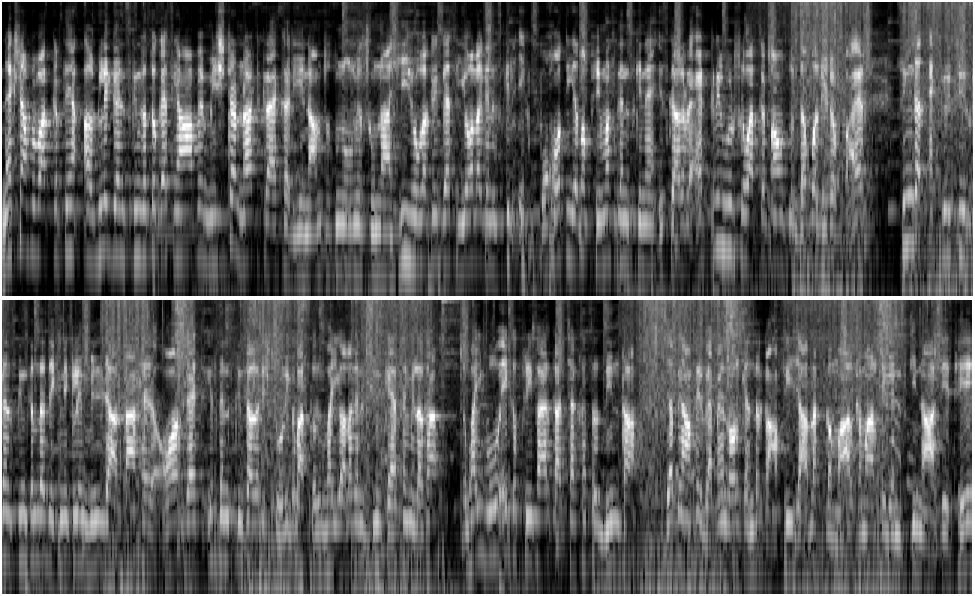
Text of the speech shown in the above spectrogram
नेक्स्ट यहाँ पर बात करते हैं अगले गन स्किन का। तो गैस यहाँ पे मिस्टर नट क्रैकर ये नाम तो तुम लोगों ने सुना ही होगा कि गैस ये वाला गन स्किन एक बहुत ही ज़्यादा फ़ेमस गन स्किन है। इसका अगर एट्रीब्यूट्स की बात करता हूँ तो double heat of fire single accuracy इस गन स्किन के अंदर देखने के लिए मिल जाता है। और गैस इस गन स्किन का अगर स्टोरी की बात करूँ, भाई, ये वाला गन स्किन कैसे मिला था? तो भाई वो एक फ्री फायर का अच्छा खासा दिन था, जब यहाँ पे वेपन रॉल के अंदर काफ़ी ज़्यादा कमाल कमाल के गन स्किन आते थे।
